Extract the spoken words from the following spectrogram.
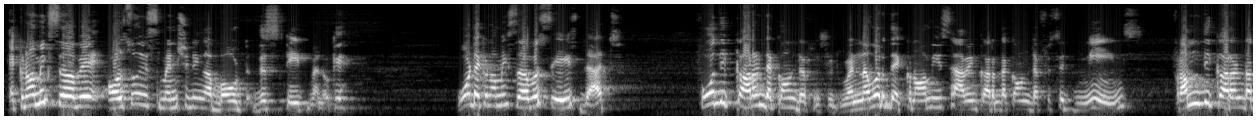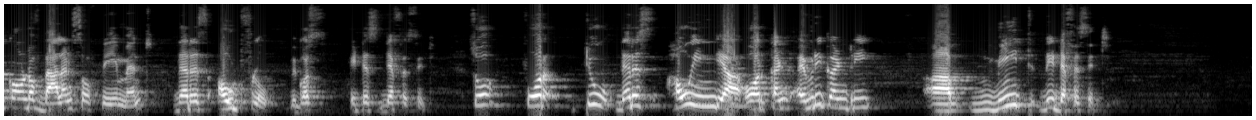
economic survey also is mentioning about this statement, okay what economic survey says that for the current account deficit, whenever the economy is having current account deficit means from the current account of balance of payment, there is outflow because it is deficit. So for two, there is how India or every country uh, meet the deficit.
